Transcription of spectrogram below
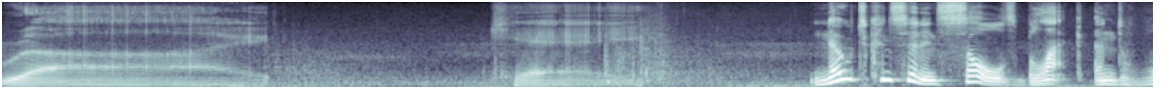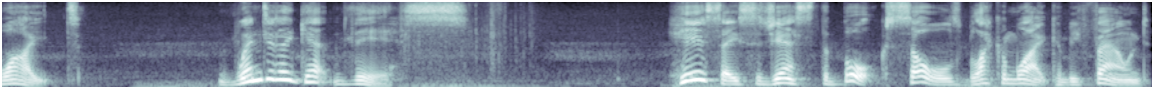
Right. Okay. Note concerning souls black and white. When did I get this? Hearsay suggests the book Souls Black and White can be found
